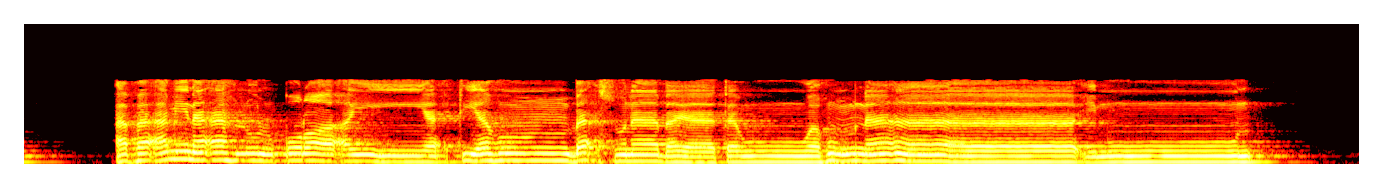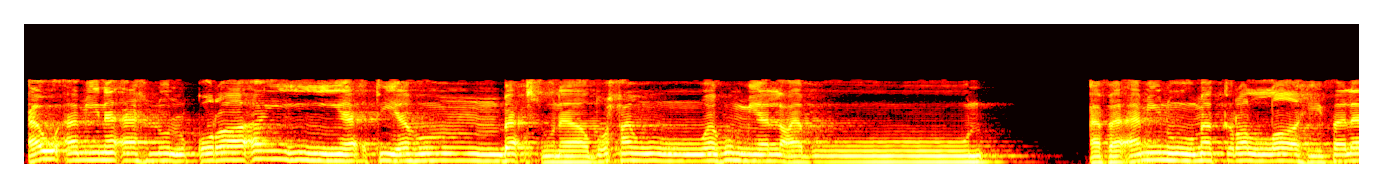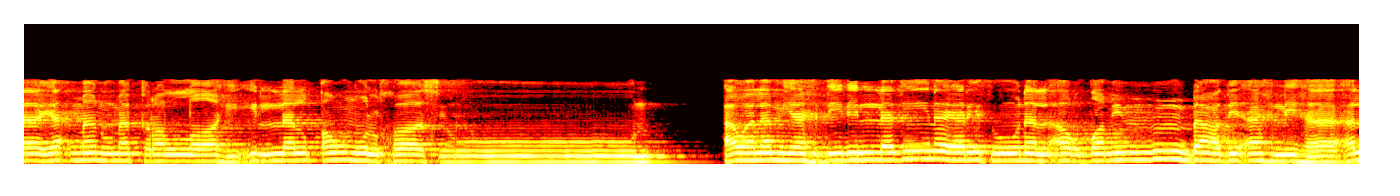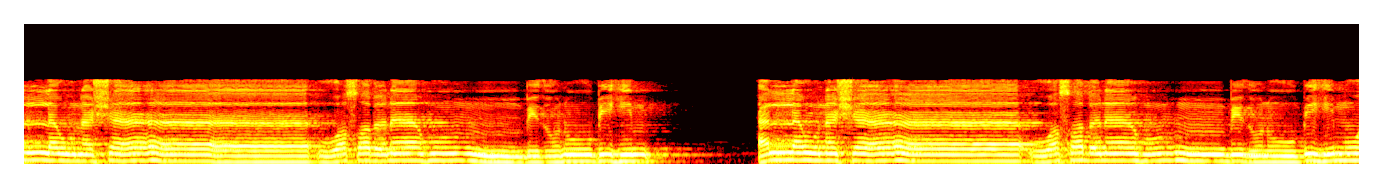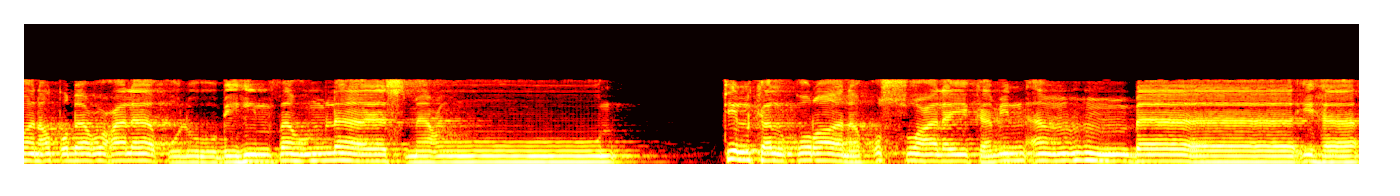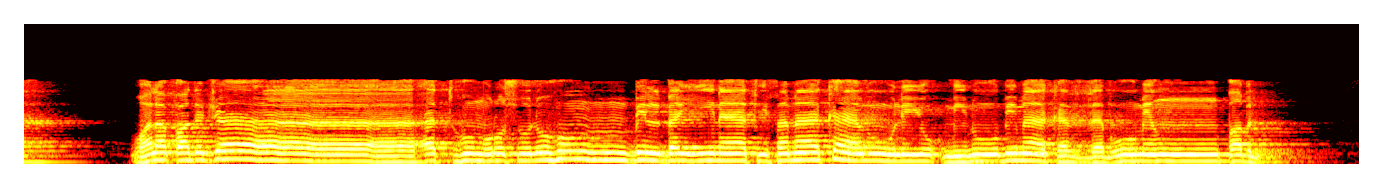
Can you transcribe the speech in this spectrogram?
أفأمن أهل القرى أن يأتيهم بأسنا بياتا وهم نائمون؟ أو أمن أهل القرى أن يأتيهم بأسنا ضحى وهم يلعبون؟ أفأمنوا مكر الله فلا يأمن مكر الله إلا القوم الخاسرون أولم يهد للذين يرثون الأرض من بعد أهلها أن لو نشاء وصبناهم بذنوبهم أن لو نشاء وصبناهم بذنوبهم ونطبع على قلوبهم فهم لا يسمعون تلك القرى نقص عليك من أنبائها ولقد جاءتهم رسلهم بالبينات فما كانوا ليؤمنوا بما كذبوا من قبل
